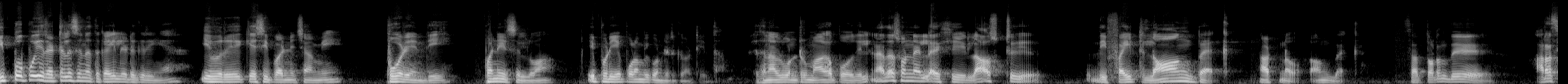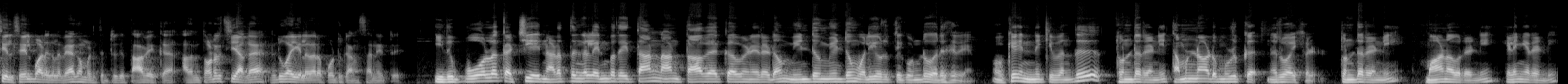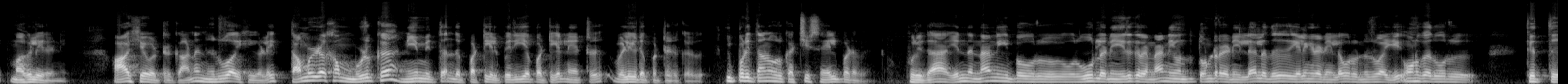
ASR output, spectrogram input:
இப்போ போய் ரெட்டலை சின்னத்தை கையில் எடுக்கிறீங்க. இவர் கேசி பழனிசாமி புகழேந்தி பன்னீர்செல்வம் இப்படியே புலம்பிக் கொண்டிருக்க வேண்டியதுதான். இதனால் ஒன்றும் ஆகப் போவதில்லை. நான் தான் சொன்னேன்ல he lost the fight long back not no long back sir தொடர்ந்து அரசியல் செயல்பாடுகளை வேகம் எடுத்துட்டு இருக்கு தாவேக்க. அதன் தொடர்ச்சியாக நிர்வாகிகளை வேற போட்டிருக்காங்க சார் நேற்று. இது போல கட்சியை நடத்துங்கள் என்பதைத்தான் நான் தாவேக்கவினரிடம் மீண்டும் மீண்டும் வலியுறுத்தி கொண்டு வருகிறேன். ஓகே இன்னைக்கு வந்து தொண்டர் அணி தமிழ்நாடு முழுக்க நிர்வாகிகள் தொண்டர் அணி மாணவர் அணி இளைஞர் அணி மகளிர் அணி. ஆகியவற்றுக்கான நிர்வாகிகளை தமிழகம் முழுக்க நியமித்த அந்த பட்டியல் பெரிய பட்டியல் நேற்று வெளியிடப்பட்டிருக்கிறது. இப்படித்தான் ஒரு கட்சி செயல்பட வேண்டும். புரியுதா? என்னென்னா நீ இப்போ ஒரு ஒரு ஊரில் நீ இருக்கிறன்னா நீ வந்து தொண்டர் அணியில் அல்லது இளைஞர் அணியில் ஒரு நிர்வாகி உனக்கு அது ஒரு கெத்து.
